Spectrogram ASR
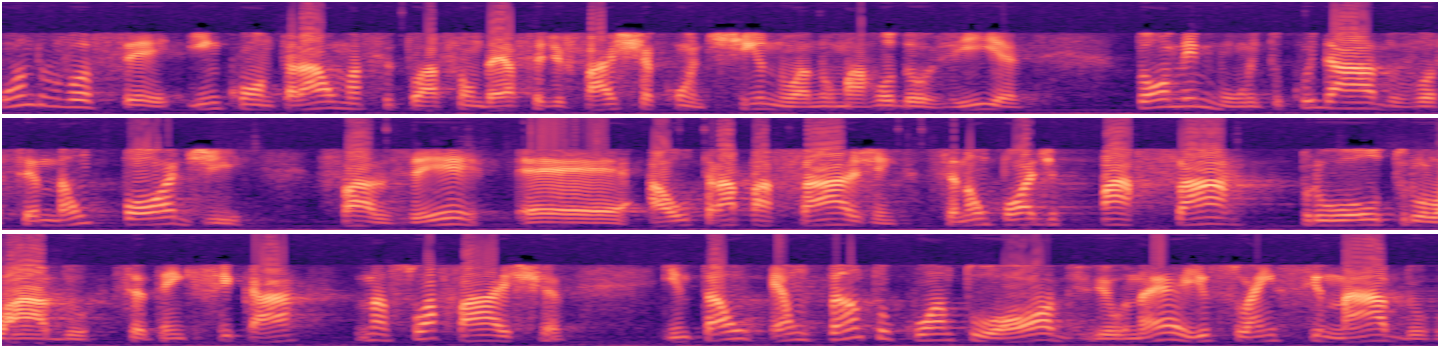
quando você encontrar uma situação dessa de faixa contínua numa rodovia, tome muito cuidado. Você não pode fazer é, a ultrapassagem, você não pode passar para o outro lado, você tem que ficar na sua faixa. Então, é um tanto quanto óbvio, né? Isso é ensinado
